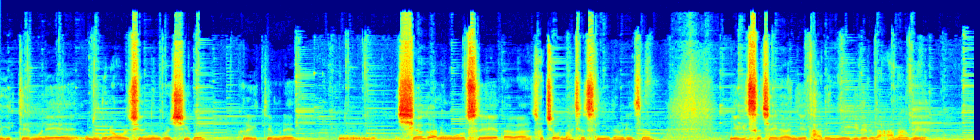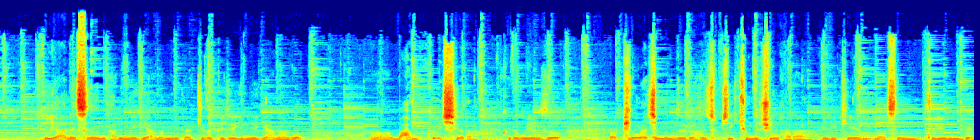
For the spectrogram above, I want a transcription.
쉼터이기 때문에 누구나 올 수 있는 곳이고 그렇기 때문에 음, 쉬어가는 곳에다가 초점을 맞췄습니다. 그래서 여기서 제가 이제 다른 얘기들을 안 하고요. 이 안에서는 다른 얘기 안 합니다. 기독교적인 얘기 안 하고 어, 마음껏 쉬어라. 그리고 여기서 어, 피곤하신 분들은 한숨씩 주무시고 가라 이렇게 말씀드리는데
